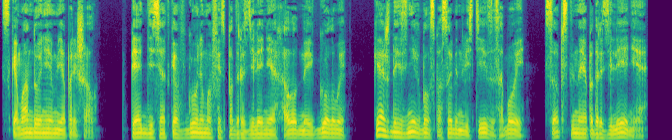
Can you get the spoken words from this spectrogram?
С командованием я порешал. Пять десятков големов из подразделения «Холодные головы», каждый из них был способен вести за собой собственное подразделение.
